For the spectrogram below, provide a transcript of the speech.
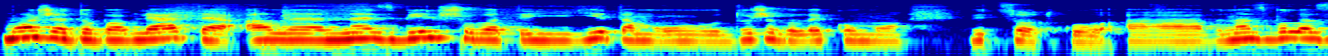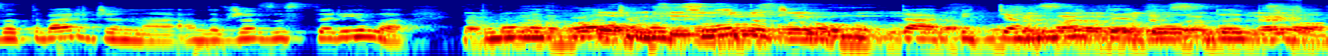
може додати, але не збільшувати її там у дуже великому відсотку. А в нас була затверджена, але вже застаріла. Там Тому ми хочемо так, так. Підтягнути до, до цього.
